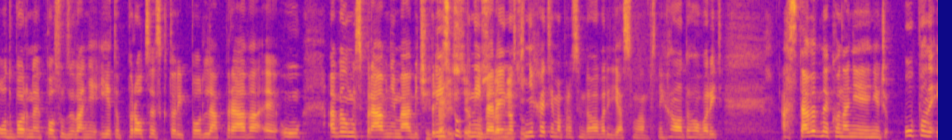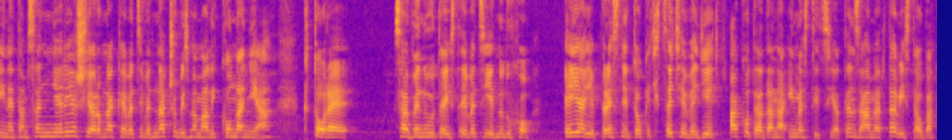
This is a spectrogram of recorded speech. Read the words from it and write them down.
odborné posudzovanie. Je to proces, ktorý podľa práva EÚ a veľmi správne má byť Čítali prístupný verejnosti. Nechajte ma prosím dohovoriť, ja som vám nechala dohovoriť. A stavebné konanie je niečo úplne iné. Tam sa neriešia rovnaké veci, veď na čo by sme mali konania, ktoré sa venujú tej istej veci. Jednoducho AI je presne to, keď chcete vedieť, ako tá daná investícia, ten zámer, tá výstavba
